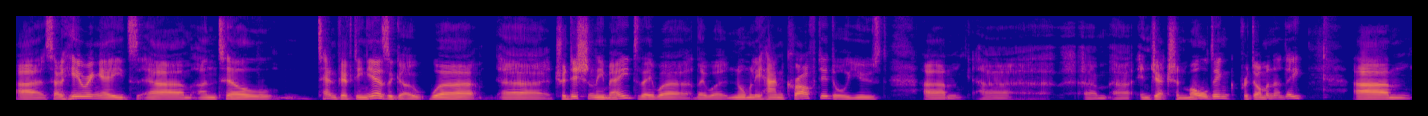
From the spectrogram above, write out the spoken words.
Uh, so hearing aids um, until 10 15 years ago were uh, traditionally made. They were they were normally handcrafted or used um, uh, um, uh, injection molding predominantly. Um,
